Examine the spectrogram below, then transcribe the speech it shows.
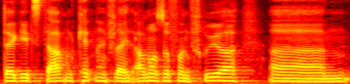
da geht es darum, kennt man vielleicht auch noch so von früher, ähm,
